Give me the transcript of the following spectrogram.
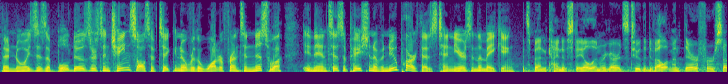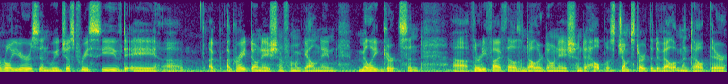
The noises of bulldozers and chainsaws have taken over the waterfronts in Nisswa in anticipation of a new park that is 10 years in the making. It's been kind of stale in regards to the development there for several years, and we just received a, uh, a, a, great donation from a gal named Millie Gertzen. Uh, $35,000 donation to help us jumpstart the development out there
